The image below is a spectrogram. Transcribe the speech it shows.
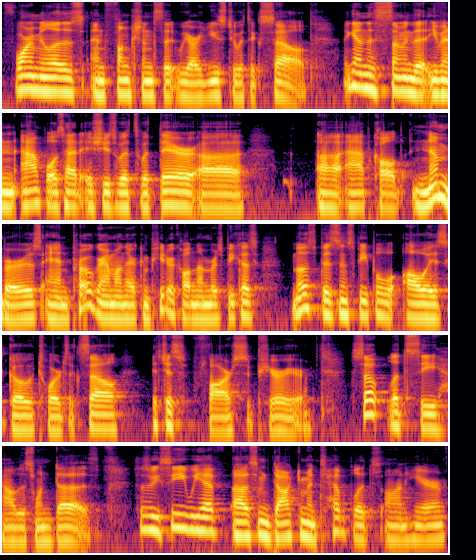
formulas and functions that we are used to with Excel? Again, this is something that even Apple has had issues with with their uh, uh, app called Numbers and program on their computer called Numbers because most business people will always go towards Excel. It's just far superior. So let's see how this one does. So as we see, we have uh, some document templates on here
